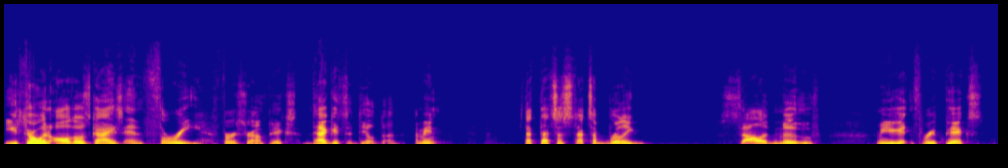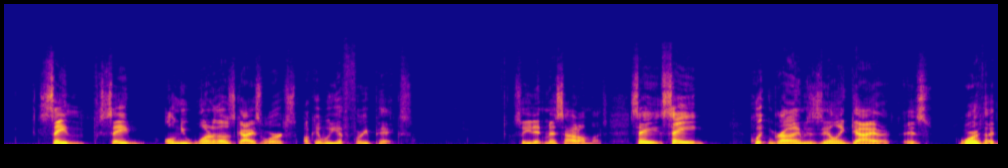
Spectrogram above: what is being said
you throw in all those guys and three first round picks. That gets a deal done. I mean, that that's a that's a really solid move. I mean, you get three picks. Say say only one of those guys works. Okay, well you have three picks, so you didn't miss out on much. Say say Quentin Grimes is the only guy that is worth a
